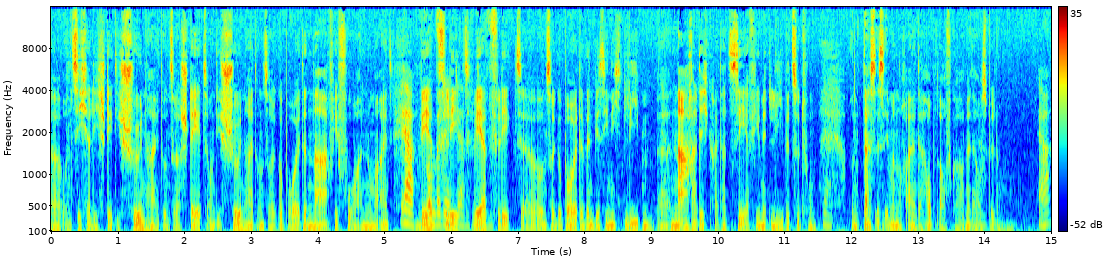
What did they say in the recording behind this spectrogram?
Äh, und sicherlich steht die Schönheit unserer Städte und die Schönheit unserer Gebäude nach wie vor an Nummer eins. Ja, wer pflegt, ja. wer pflegt äh, unsere Gebäude, wenn wir sie nicht lieben? Äh, ja. Nachhaltigkeit hat sehr viel mit Liebe zu tun. Und das ist immer noch eine der Hauptaufgaben der Ausbildung. Ja.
